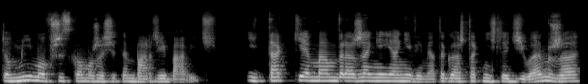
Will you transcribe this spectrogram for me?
to mimo wszystko może się tym bardziej bawić. I takie mam wrażenie, ja nie wiem, ja tego aż tak nie śledziłem, że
